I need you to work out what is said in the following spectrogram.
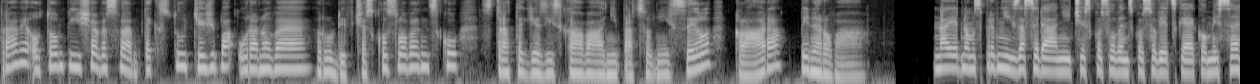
Právě o tom píše ve svém textu Těžba uranové rudy v Československu, strategie získávání pracovních sil Klára Pinerová. Na jednom z prvních zasedání Československo-sovětské komise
